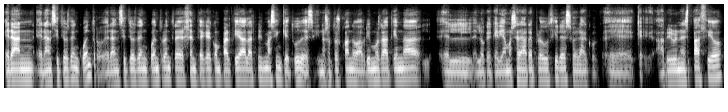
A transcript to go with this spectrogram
eran, eran sitios de encuentro, eran sitios de encuentro entre gente que compartía las mismas inquietudes. Y nosotros, cuando abrimos la tienda, lo que queríamos era reproducir eso, era eh, abrir un espacio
